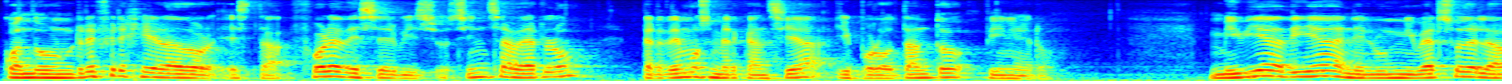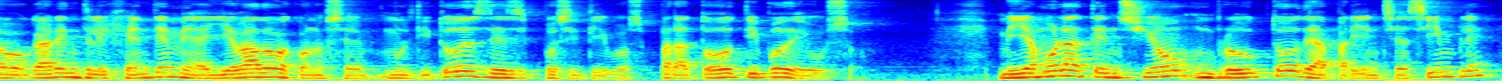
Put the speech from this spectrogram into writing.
Cuando un refrigerador está fuera de servicio sin saberlo, perdemos mercancía y por lo tanto dinero. Mi día a día en el universo del hogar inteligente me ha llevado a conocer multitudes de dispositivos para todo tipo de uso. Me llamó la atención un producto de apariencia simple,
